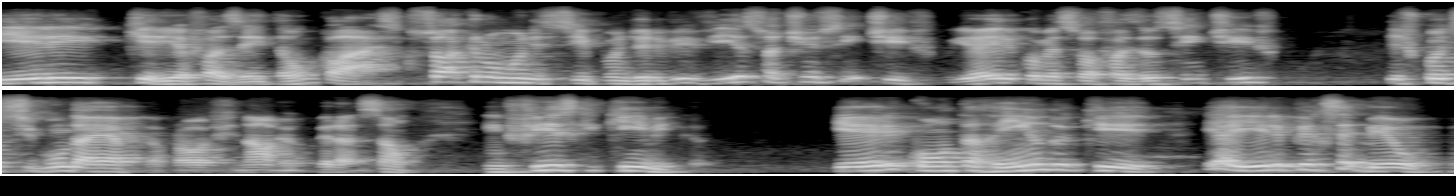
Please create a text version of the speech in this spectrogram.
E ele queria fazer, então, um clássico. Só que no município onde ele vivia só tinha o científico. E aí ele começou a fazer o científico ele ficou de segunda época, prova final, recuperação, em física e química. E aí ele conta rindo que. E aí ele percebeu.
